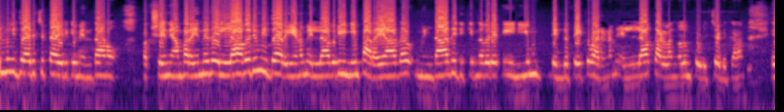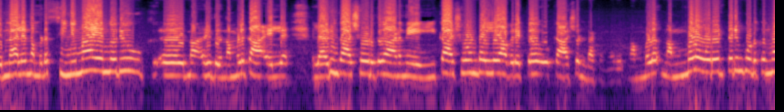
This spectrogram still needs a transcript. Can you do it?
എന്ന് വിചാരിച്ചിട്ടായിരിക്കും എന്താണോ. പക്ഷെ ഞാൻ പറയുന്നത് എല്ലാവരും ഇത് അറിയണം. എല്ലാവരും ഇനിയും പറയാതെ മിണ്ടാതിരിക്കുന്നവരൊക്കെ ഇനിയും രംഗത്തേക്ക് വരണം. എല്ലാ കള്ളങ്ങളും പൊളിച്ചെടുക്കണം എന്നാലേ നമ്മുടെ സിനിമ എന്നൊരു ഇത് നമ്മൾ എല്ലാവരും കാശ് കൊടുത്ത് കാണുന്നേ ഈ കാശ് കൊണ്ടല്ലേ അവരൊക്കെ കാശ് ഉണ്ടാക്കുന്നത്. നമ്മൾ നമ്മൾ ഓരോരുത്തരും കൊടുക്കുന്ന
